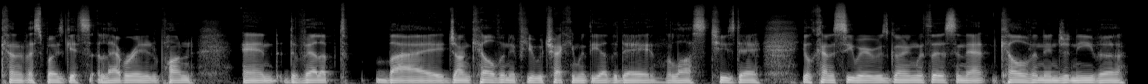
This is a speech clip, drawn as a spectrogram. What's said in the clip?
kind of I suppose gets elaborated upon and developed by John Calvin. If you were tracking with the other day, the last Tuesday, you'll kind of see where he was going with this, and that Calvin in Geneva.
